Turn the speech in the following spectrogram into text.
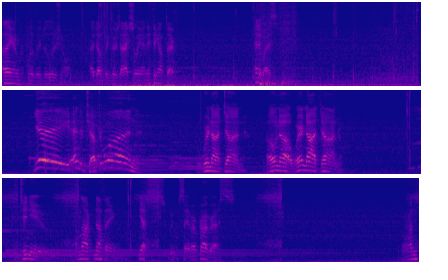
I think I'm completely delusional. I don't think there's actually anything up there. Anyways. Yay! End of chapter one! We're not done. Oh no, we're not done. Continue. Unlock nothing. Yes, we will save our progress. On.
